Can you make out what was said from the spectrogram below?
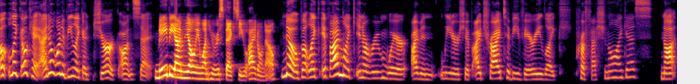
Oh, like okay, I don't want to be like a jerk on set. Maybe I'm the only one who respects you. I don't know. No, but like if I'm like in a room where I'm in leadership, I try to be very like professional, I guess, not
